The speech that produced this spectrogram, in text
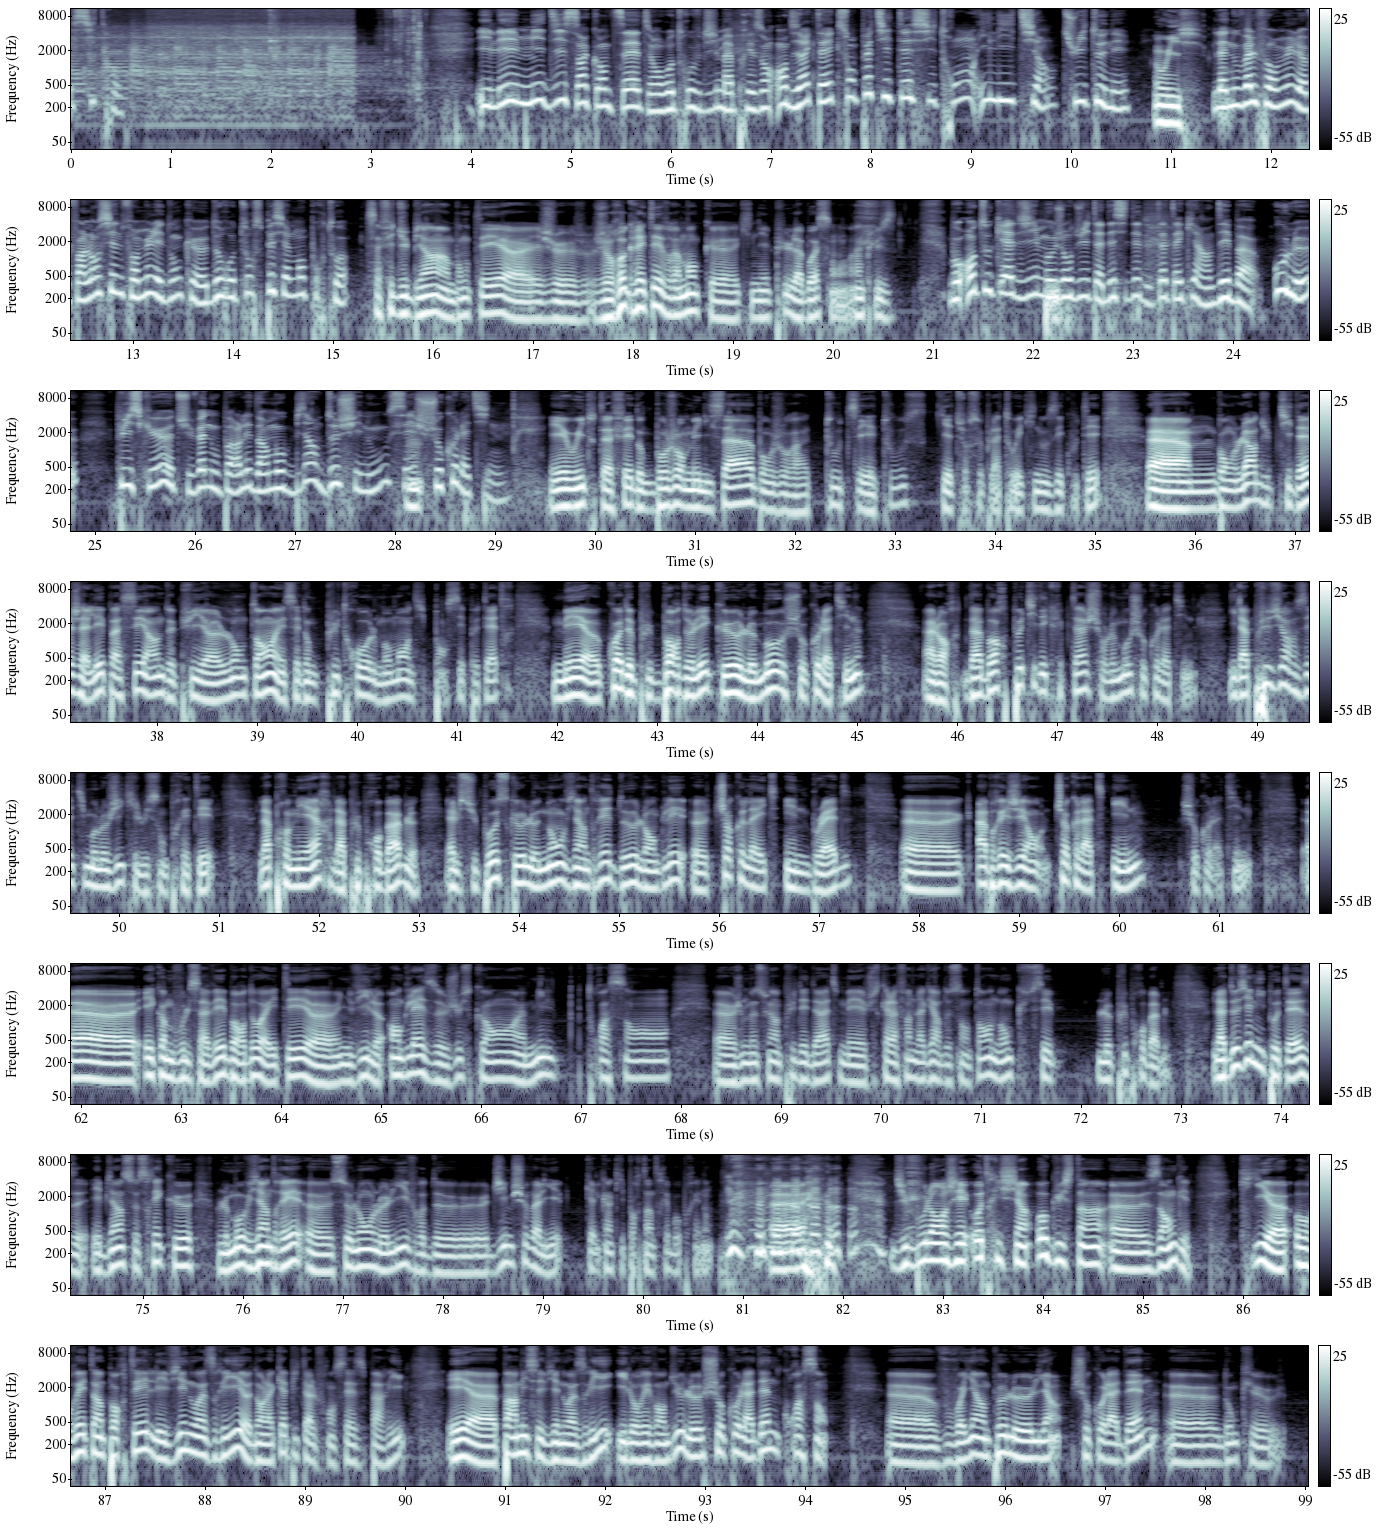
citron. Il est midi 57 et on retrouve Jim à présent en direct avec son petit thé citron. Il y tient, tu y tenais. Oui. La nouvelle formule, enfin l'ancienne formule est donc euh, de retour spécialement pour toi. Ça fait du bien, un bon thé. Euh, je, je, je, regrettais vraiment qu'il n'y ait plus la boisson incluse. Bon, en tout cas, Jim, aujourd'hui, tu as décidé de t'attaquer à un débat houleux puisque tu vas nous parler d'un mot bien de chez nous, c'est mm. chocolatine. Et oui, tout à fait. Donc bonjour Mélissa, bonjour à toutes et tous qui êtes sur ce plateau et qui nous écoutez. Euh, bon, l'heure du petit-déj, elle est passée hein, depuis euh, longtemps et c'est donc plus trop le moment d'y penser peut-être. Mais euh, quoi de plus bordelais que le mot chocolatine? Alors, d'abord, petit décryptage sur le mot chocolatine. Il a plusieurs étymologies qui lui sont prêtées. La première, la plus probable, elle suppose que le nom viendrait de l'anglais euh, chocolate in bread, euh, abrégé en chocolate in, chocolatine. Euh, et comme vous le savez, Bordeaux a été une ville anglaise jusqu'en 1300, je ne me souviens plus des dates, mais jusqu'à la fin de la guerre de Cent Ans, donc c'est le plus probable. La deuxième hypothèse, eh bien, ce serait que le mot viendrait, euh, selon le livre de Jim Chevalier, quelqu'un qui porte un très beau prénom, euh, du boulanger autrichien Augustin euh, Zang, qui aurait importé les viennoiseries dans la capitale française, Paris. Et parmi ces viennoiseries, il aurait vendu le chocoladen croissant. vous voyez un peu le lien, chocoladen, donc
